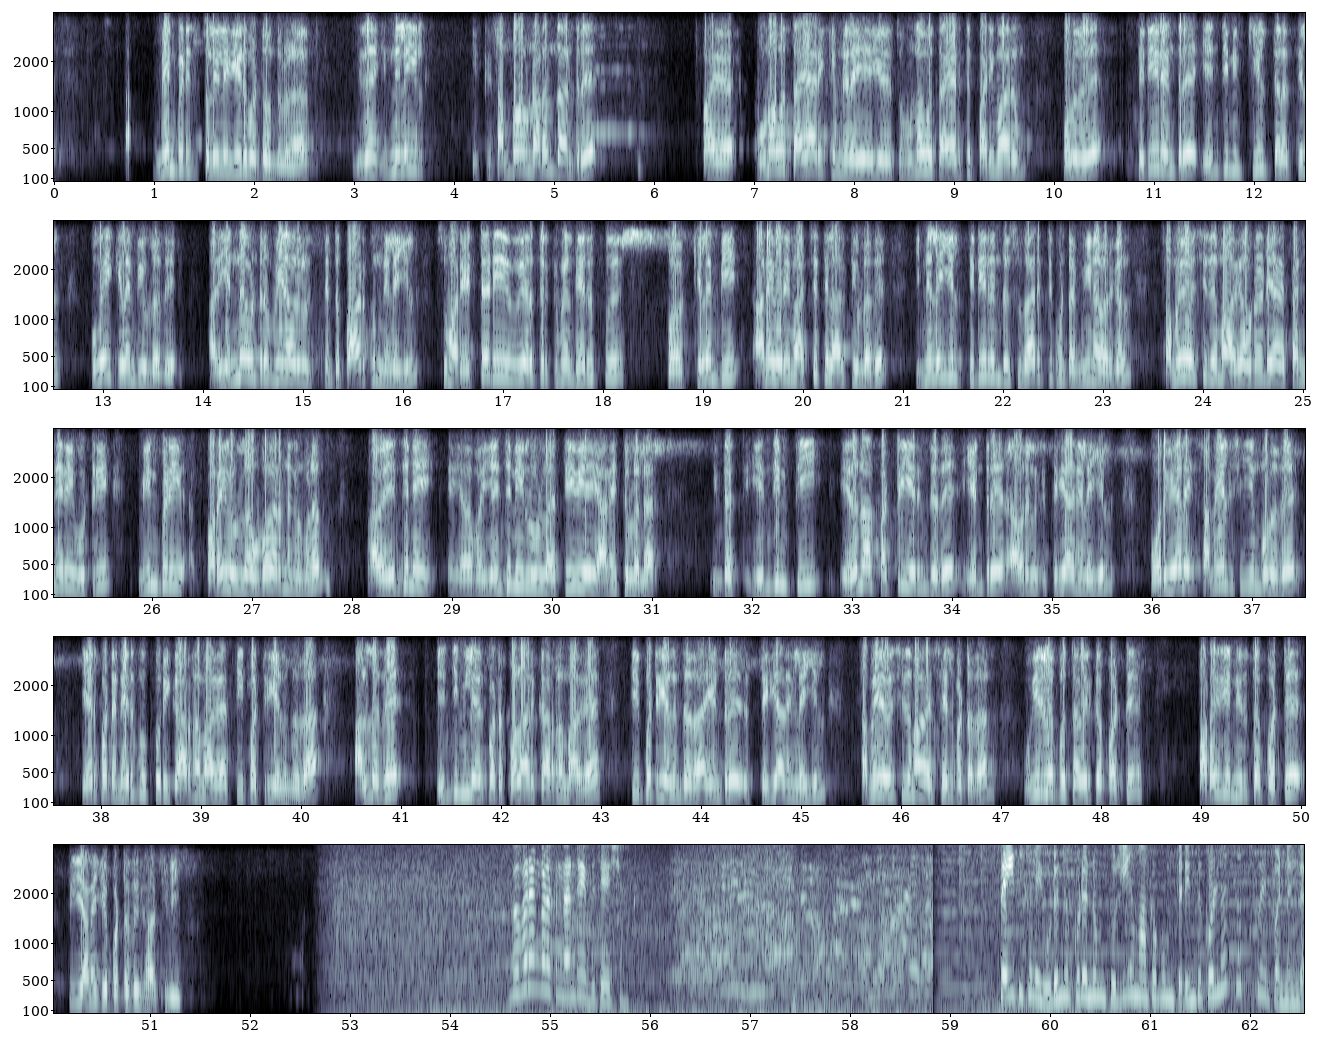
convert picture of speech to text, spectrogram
மீன்பிடி தொழிலில் ஈடுபட்டு வந்துள்ளனர். இது இந்நிலையில் இக்கு சம்பவம் நடந்த அன்று உணவு தயாரிக்கும் நிலையை உணவு தயாரித்து பரிமாறும் பொழுது திடீரென்று எஞ்சினின் கீழ்த்தளத்தில் புகை கிளம்பியுள்ளது. அது என்னவென்று மீனவர்கள் சென்று பார்க்கும் நிலையில் சுமார் எட்டு அடி உயரத்திற்கு மேல் நெருப்பு கிளம்பி அனைவரையும் அச்சத்தில் ஆழ்த்தியுள்ளது. இந்நிலையில் திடீரென்று சுதாரித்துக் கொண்ட மீனவர்கள் சமயோசிதமாக உடனடியாக தண்ணீரை ஊற்றி மீன்பிடி படையில் உள்ள உபகரணங்கள் மூலம் எஞ்சினை என்ஜினை என்ஜினில் உள்ள தீவியை அணைத்துள்ளனர். இந்த என்ஜின் தீ எதனால் பற்றி எரிந்தது என்று அவர்களுக்கு தெரியாத நிலையில் ஒருவேளை சமையல் செய்யும் பொழுது ஏற்பட்ட நெருப்பு பொறி காரணமாக தீப்பற்றி எழுந்ததா? அல்லது என்ஜினில் ஏற்பட்ட கோளாறு காரணமாக தீப்பற்றி எழுந்ததா என்று தெரியாத நிலையில் சமயோசிதமாக செயல்பட்டதால் உயிரிழப்பு தவிர்க்கப்பட்டு படகு நிறுத்தப்பட்டு தீ அணைக்கப்பட்டது ஹாசினி விவரங்களுக்கு நன்றி விஜயசங்கர். செய்திகளை உடனுக்குடனும் துல்லியமாகவும் தெரிந்து கொள்ள சப்ஸ்கிரைப் பண்ணுங்க.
